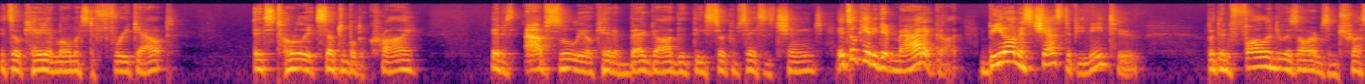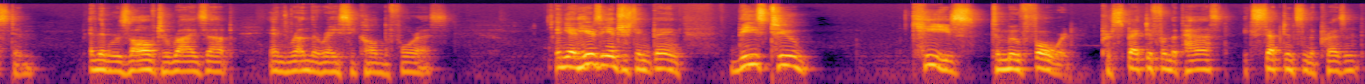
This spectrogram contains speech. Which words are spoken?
It's okay in moments to freak out. It's totally acceptable to cry. It is absolutely okay to beg God that these circumstances change. It's okay to get mad at God, beat on his chest if you need to, but then fall into his arms and trust him, and then resolve to rise up and run the race he called before us. And yet, here's the interesting thing these two keys to move forward perspective from the past, acceptance in the present.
